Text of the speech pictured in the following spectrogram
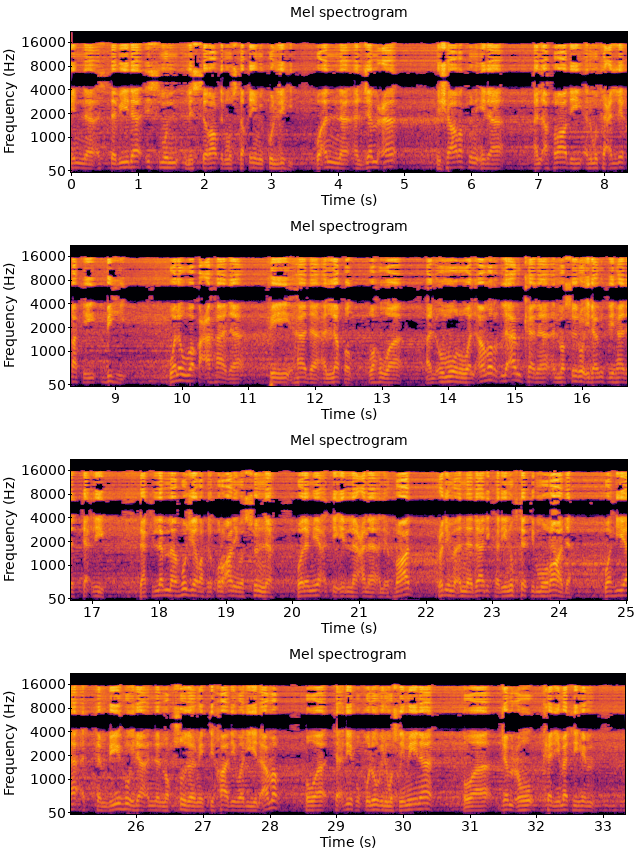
إن السبيل اسم للصراط المستقيم كله وأن الجمع إشارة إلى الأفراد المتعلقة به. ولو وقع هذا في هذا اللفظ وهو الأمور والأمر لأمكن المصير إلى مثل هذا التأليف. لكن لما هجر في القرآن والسنة ولم يأتي إلا على الإفراد علم أن ذلك لنكتة مرادة وهي التنبيه إلى أن المقصود من اتخاذ ولي الأمر هو تأليف قلوب المسلمين وجمع كلمتهم.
